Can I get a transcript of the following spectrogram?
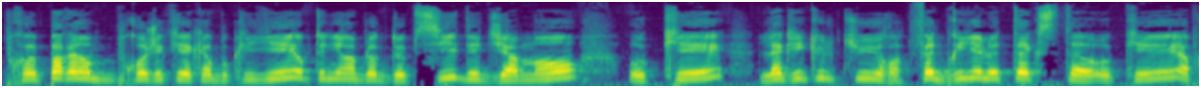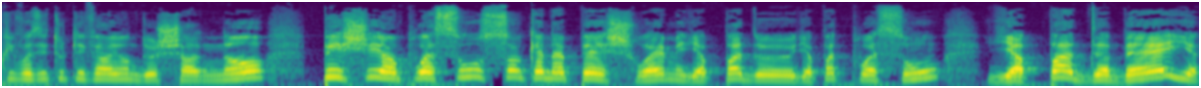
préparer un projectile avec un bouclier, obtenir un bloc de psy, des diamants, ok. L'agriculture, faites briller le texte, ok. Apprivoiser toutes les variantes de chat, non. Pêcher un poisson sans canne à pêche, ouais, mais il n'y a pas de, il a pas de poisson, il n'y a pas d'abeilles,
